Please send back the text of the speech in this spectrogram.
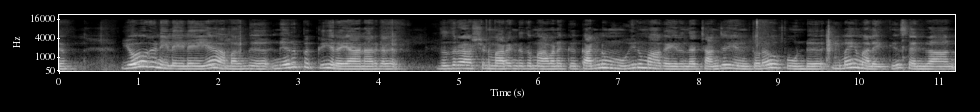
யோக நிலையிலேயே அமர்ந்து நெருப்புக்கு இரையானார்கள். துதராஷன் மறைந்ததும் அவனுக்கு கண்ணும் உயிருமாக இருந்த சஞ்சயன் துறவு பூண்டு இமயமலைக்கு சென்றான்.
